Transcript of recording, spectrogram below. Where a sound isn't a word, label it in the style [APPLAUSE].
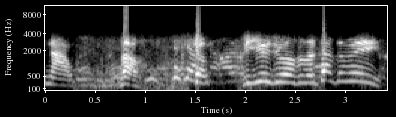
Now. Now, go. [LAUGHS] The usuals of the death of me.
